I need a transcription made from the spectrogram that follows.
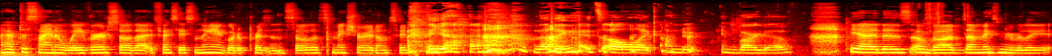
I have to sign a waiver so that if I say something, I go to prison. So let's make sure I don't say anything. yeah, nothing. It's all like under embargo. yeah, it is. Oh god, that makes me really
